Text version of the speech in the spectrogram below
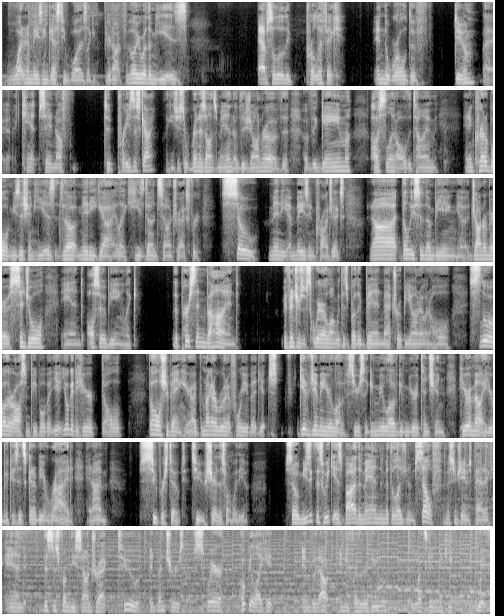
what an amazing guest he was. Like, if you're not familiar with him, he is absolutely prolific in the world of Doom. I, I can't say enough to praise this guy. Like, he's just a renaissance man of the genre, of the of the game, hustling all the time. An incredible musician. He is the MIDI guy. Like, he's done soundtracks for so many amazing projects, not the least of them being uh, John Romero's Sigil and also being like the person behind Adventures of Square along with his brother Ben, Matt Tropiano, and a whole slew of other awesome people. But you, will get to hear the whole the whole shebang here. I, am not going to ruin it for you, but just give Jimmy your love. Seriously, give him your love, give him your attention. Hear him out here because it's going to be a ride, and I'm super stoked to share this one with you. So, music this week is by the man, the myth, the legend himself, Mr. James Paddock, and this is from the soundtrack to Adventures of Square. Hope you like it, and without any further ado, let's get in the keep with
